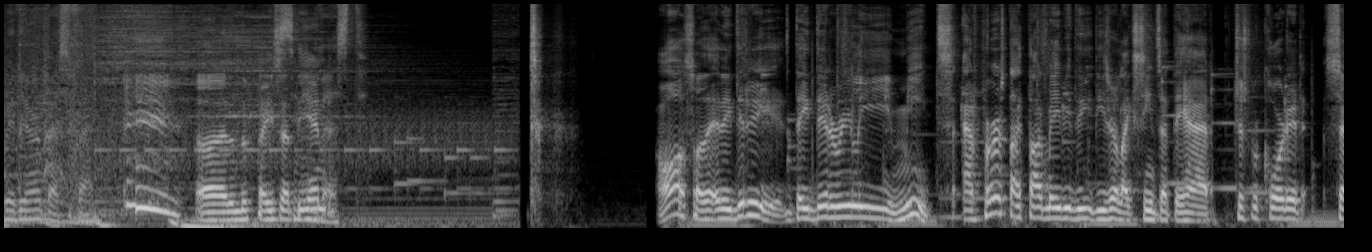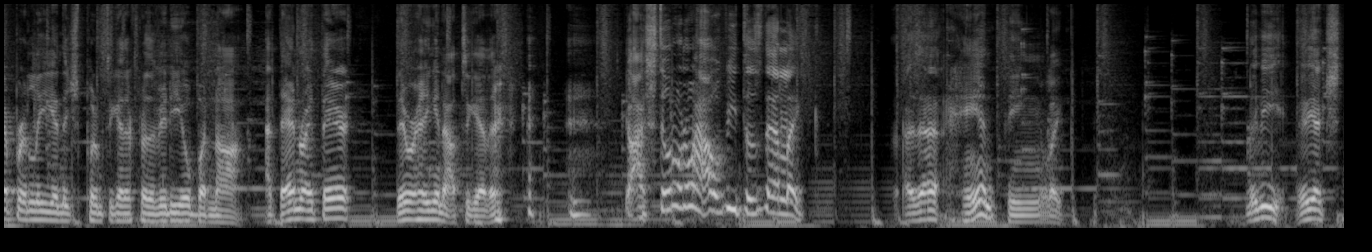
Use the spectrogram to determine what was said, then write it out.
With your best friend. uh, and then the face at the end. Siminvest. Oh, so they, they did re- they did really meet. At first, I thought maybe the, these are like scenes that they had just recorded separately and they just put them together for the video, but nah. At the end, right there, they were hanging out together. Yo, I still don't know how V does that like uh, that hand thing. Like maybe maybe I just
